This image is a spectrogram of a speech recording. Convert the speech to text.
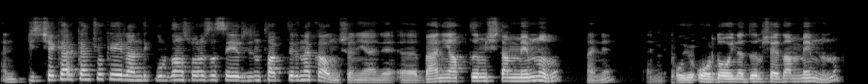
hani biz çekerken çok eğlendik. Buradan sonrası seyircinin takdirine kalmış hani yani e, ben yaptığım işten memnunum. Hani yani orada oynadığım şeyden memnunum.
